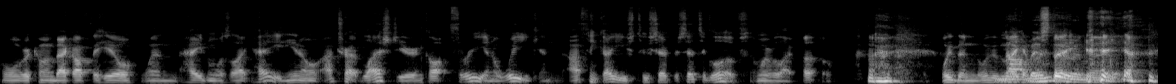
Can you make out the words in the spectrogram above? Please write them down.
when we were coming back off the hill when Hayden was like, "Hey, you know, I trapped last year and caught three in a week, and I think I used two separate sets of gloves." And we were like, "Uh oh." We've been we've been Not making been mistake. doing that.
